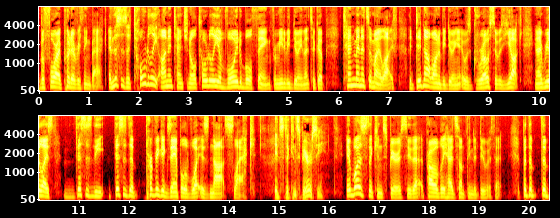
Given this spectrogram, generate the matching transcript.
before I put everything back. And this is a totally unintentional, totally avoidable thing for me to be doing. That took up 10 minutes of my life. I did not want to be doing it. It was gross, it was yuck. And I realized this is the this is the perfect example of what is not slack. It's the conspiracy. It was the conspiracy that probably had something to do with it. But the the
